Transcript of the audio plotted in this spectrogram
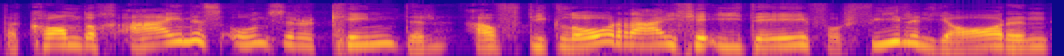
Da kam doch eines unserer Kinder auf die glorreiche Idee vor vielen Jahren,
